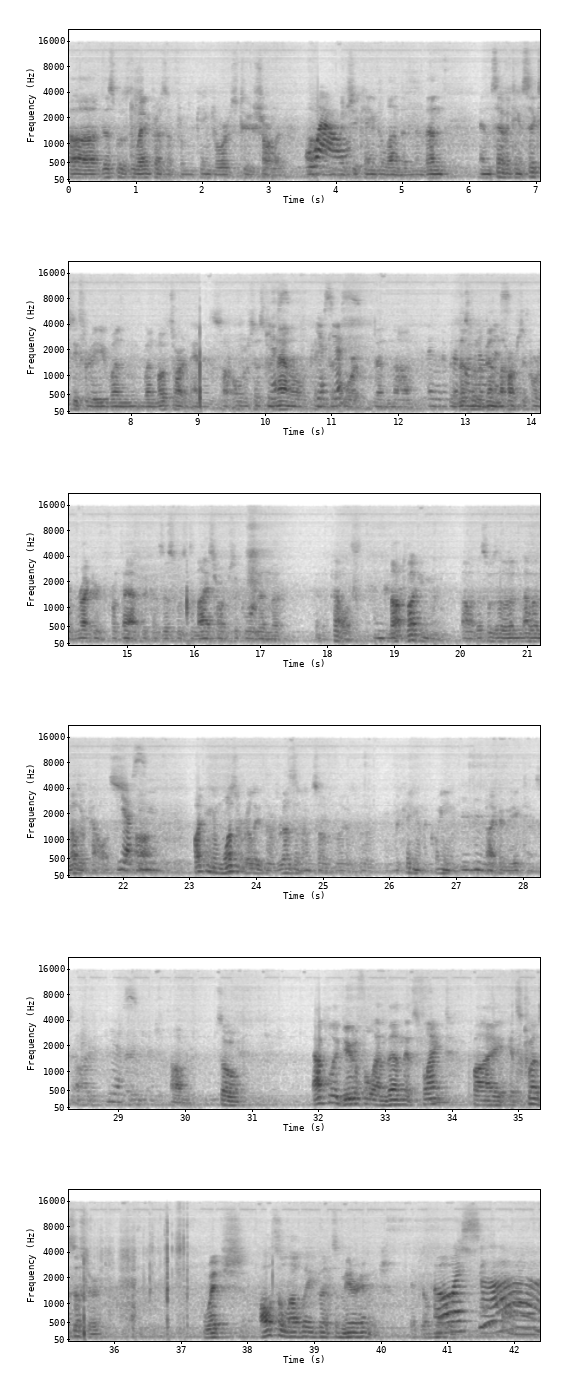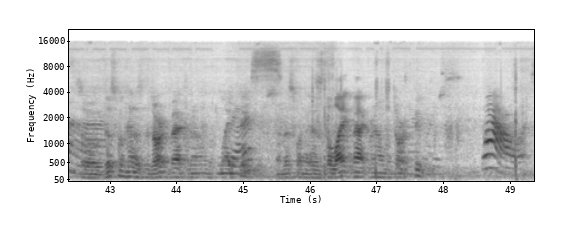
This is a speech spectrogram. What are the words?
uh, this was the wedding present from King George to Charlotte. um, Wow. When she came to London, and then in 1763, when when Mozart and his uh, older sister Yes. Nana came Yes, to yes. court, then. Uh, They would have then this would have on been the harpsichord of record for that because this was the nice harpsichord in the in the palace, not Buckingham Uh, this was a- of another palace. Yes. Uh, Buckingham wasn't really the residence of the, the, the king and the queen Mm-hmm. back in the eighteenth century. Yes. Um, So, absolutely beautiful, and then it's flanked by its twin sister, which also lovely, but it's a mirror image, if you'll notice. Oh, I see that. So this one has the dark background with light Yes. figures, and this one is the light background with dark figures.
